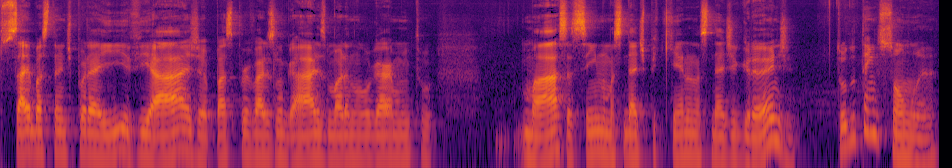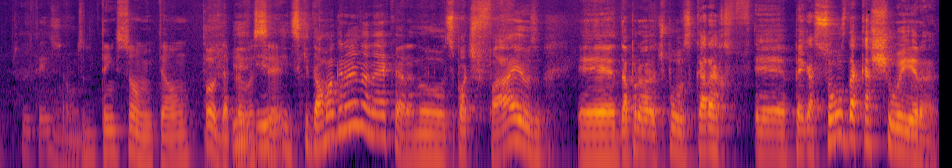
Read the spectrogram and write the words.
sai bastante por aí, viaja, passa por vários lugares, mora num lugar muito massa, assim, numa cidade pequena, numa cidade grande, tudo tem som, né? Tudo tem som. Tudo tem som, então, pô, dá pra e, você... E, e diz que dá uma grana, né, cara? No Spotify, é, dá pra, tipo, os caras é, pega sons da cachoeira,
